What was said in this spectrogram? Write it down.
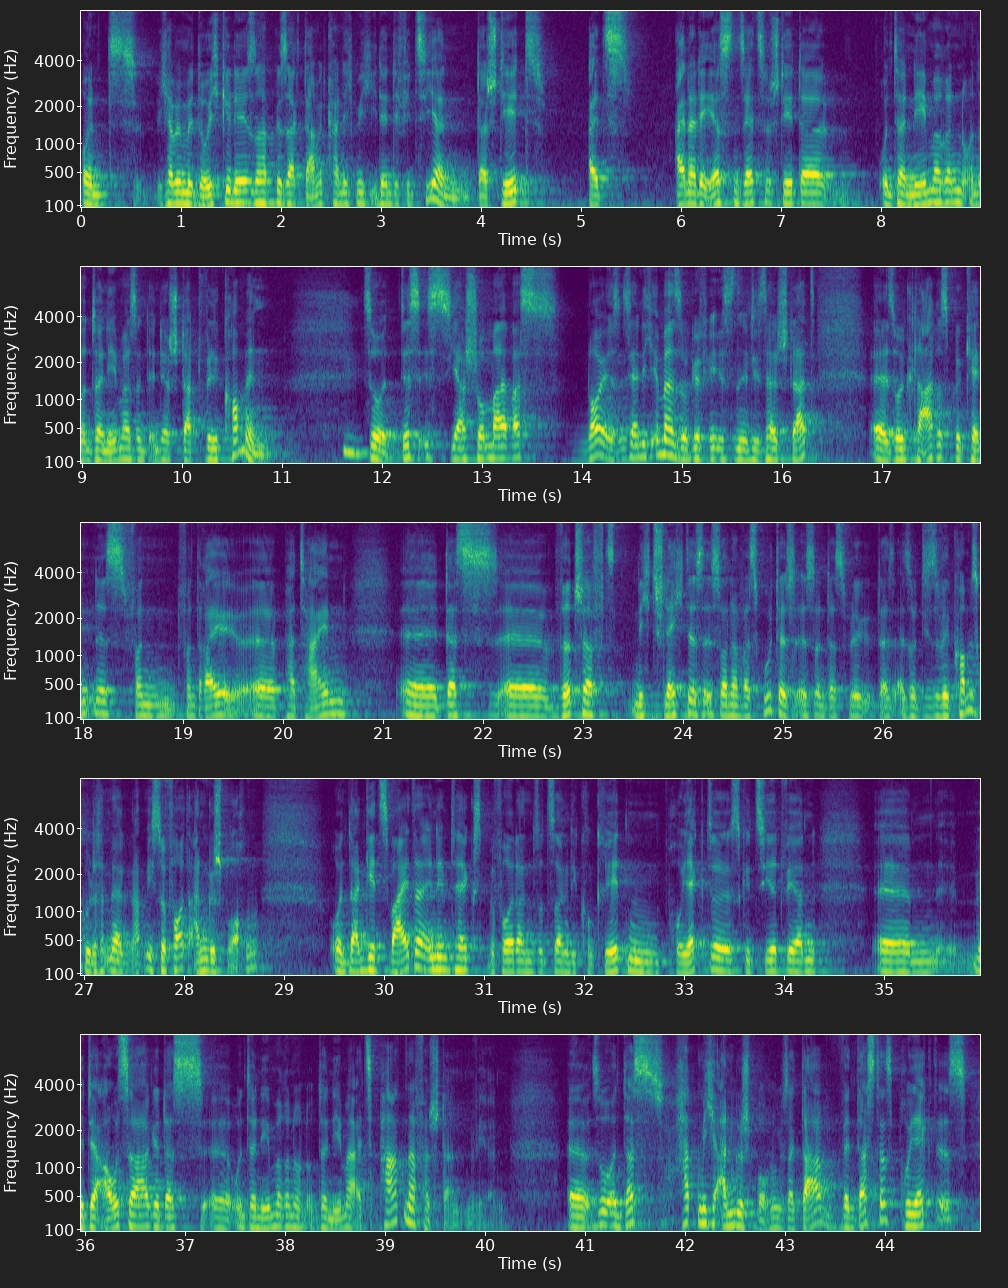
Und ich habe mir durchgelesen und habe gesagt, damit kann ich mich identifizieren. Da steht als einer der ersten Sätze steht da, Unternehmerinnen und Unternehmer sind in der Stadt willkommen. Mhm. So, das ist ja schon mal was Neues. Ist ja nicht immer so gewesen in dieser Stadt. Äh, so ein klares Bekenntnis von, von drei äh, Parteien äh, dass äh, Wirtschaft nichts Schlechtes ist, sondern was Gutes ist. Und das, das also diese Willkommensgut, das hat, mir, hat mich sofort angesprochen. Und dann geht es weiter in dem Text, bevor dann sozusagen die konkreten Projekte skizziert werden, ähm, mit der Aussage, dass äh, Unternehmerinnen und Unternehmer als Partner verstanden werden. Äh, so, und das hat mich angesprochen. Ich gesagt, da, wenn das das Projekt ist,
